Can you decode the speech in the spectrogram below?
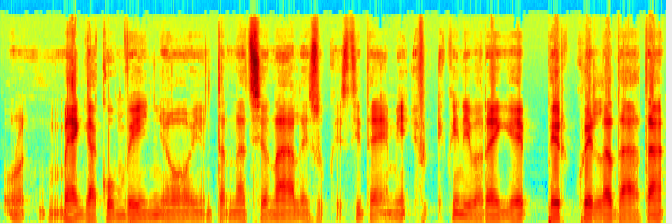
un mega convegno internazionale su questi temi e quindi vorrei che per quella data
